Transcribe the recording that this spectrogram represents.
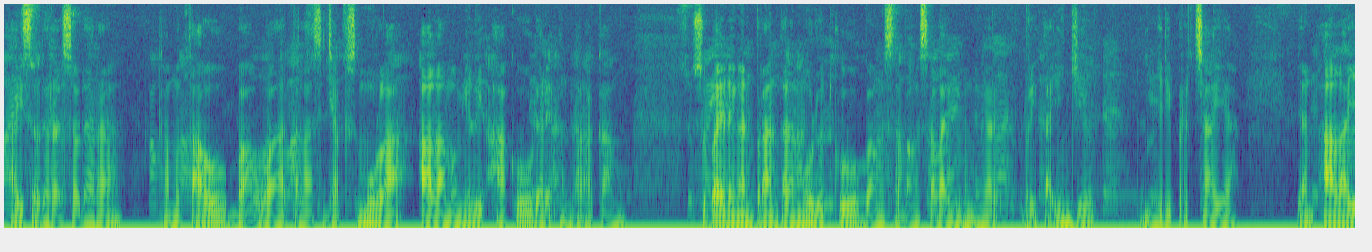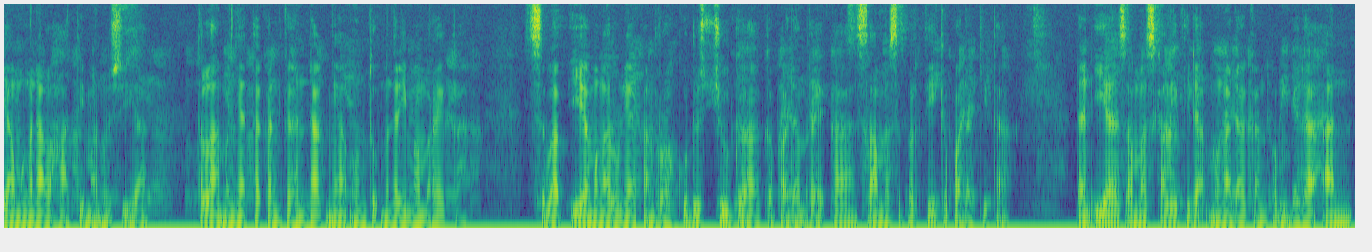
"Hai saudara-saudara, kamu tahu bahwa telah sejak semula Allah memilih aku dari antara kamu." Supaya dengan perantaran mulutku bangsa-bangsa lain mendengar berita Injil dan menjadi percaya dan Allah yang mengenal hati manusia telah menyatakan kehendaknya untuk menerima mereka. sebab ia mengaruniakan roh kudus juga kepada mereka sama seperti kepada kita. dan ia sama sekali tidak mengadakan pembedaan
